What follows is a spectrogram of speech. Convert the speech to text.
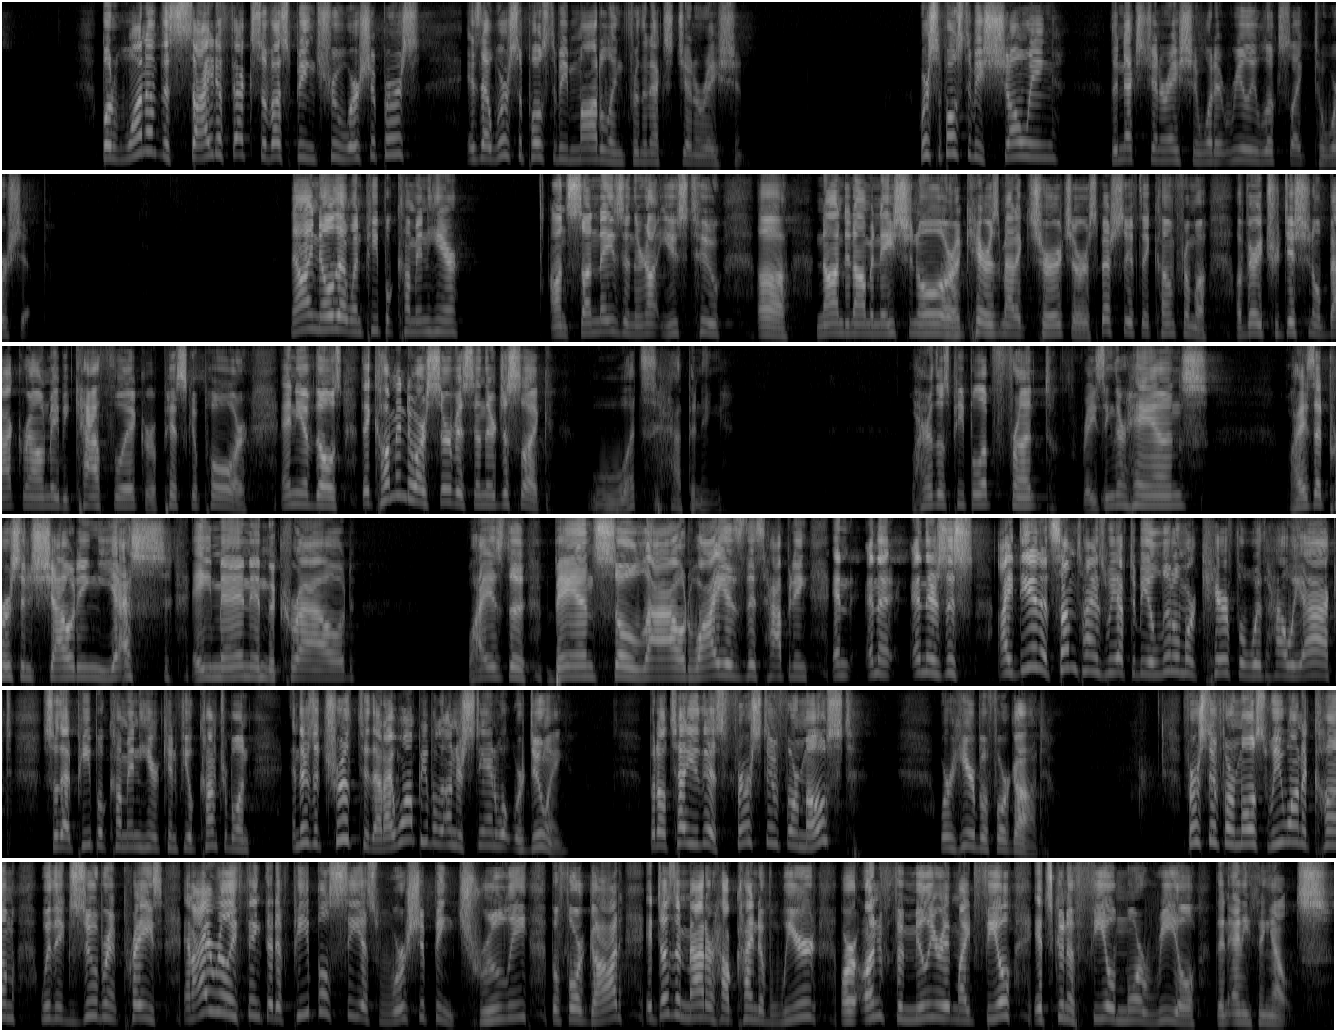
But one of the side effects of us being true worshipers is that we're supposed to be modeling for the next generation. We're supposed to be showing the next generation what it really looks like to worship. Now, I know that when people come in here, on Sundays and they're not used to uh, a non denominational or a charismatic church, or especially if they come from a, a very traditional background, maybe Catholic or Episcopal or any of those, they come into our service and they're just like, what's happening? Why are those people up front raising their hands? Why is that person shouting yes, amen in the crowd? Why is the band so loud? Why is this happening? And and the, and there's this idea that sometimes we have to be a little more careful with how we act so that people come in here can feel comfortable and and there's a truth to that. I want people to understand what we're doing. But I'll tell you this, first and foremost, we're here before God. First and foremost, we want to come with exuberant praise. And I really think that if people see us worshiping truly before God, it doesn't matter how kind of weird or unfamiliar it might feel, it's going to feel more real than anything else.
